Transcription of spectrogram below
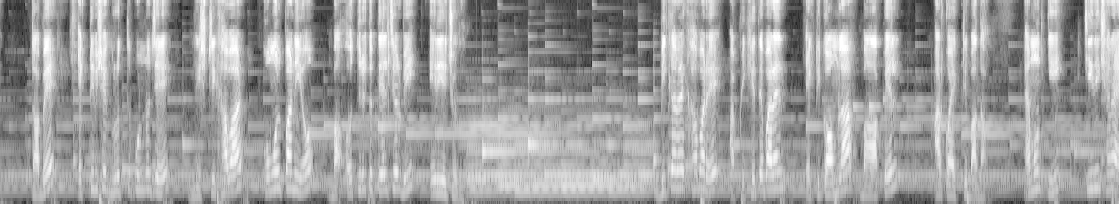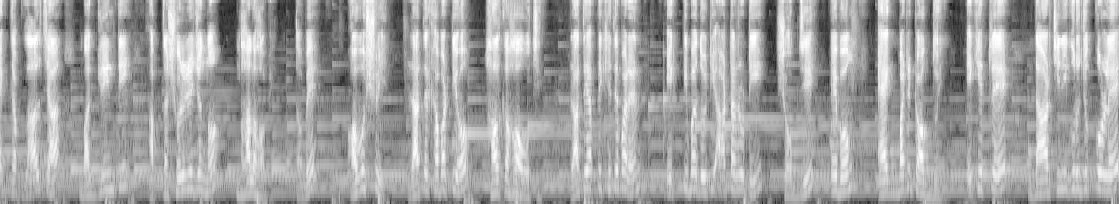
তবে একটি বিষয় গুরুত্বপূর্ণ যে, মিষ্টি খাবার কোমল পানীয় বা অতিরিক্ত তেল চর্বি এড়িয়ে চলুন। বিকালের খাবারে আপনি খেতে পারেন একটি কমলা বা আপেল আর কয়েকটি বাদাম। এমনকি চিনি ছাড়া এক কাপ লাল চা বা গ্রিন টি আপনার শরীরের জন্য ভালো হবে। তবে অবশ্যই রাতের খাবারটিও হালকা হওয়া উচিত। রাতে আপনি খেতে পারেন একটি বা দুইটি আটার রুটি সবজি এবং এক বাটি টক দই। এক্ষেত্রে দারচিনি গুঁড়ো যোগ করলে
